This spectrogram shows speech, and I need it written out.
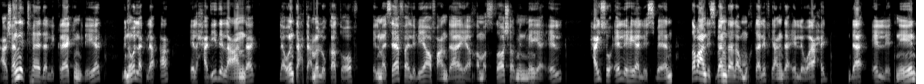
عشان نتفادى ال cracking ديت بنقول لك لأ الحديد اللي عندك لو انت هتعمل له cut off المسافة اللي بيقف عندها هي 15 من 100 L حيث L هي ال span طبعا ال span ده لو مختلف يعني ده L واحد ده L اتنين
